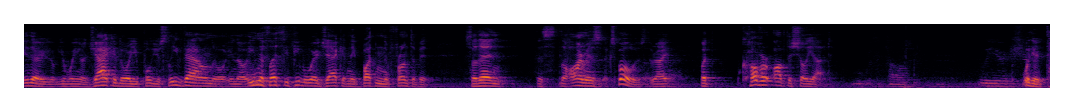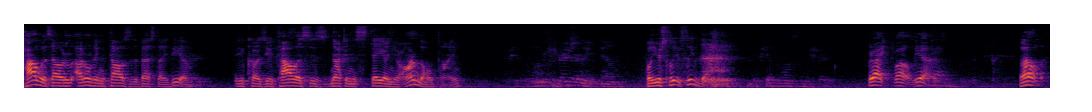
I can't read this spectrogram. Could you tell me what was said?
either you're wearing a jacket or you pull your sleeve down, or you know, even if let's say people wear a jacket and they button the front of it, so then this, the arm is exposed, right? Cover up the shalyat. With your talus, I don't, I don't think the talus is the best idea because your talus is not going to stay on your arm the whole time. Pull your sleeve down. Pull your sleeve, sleeve down. If you have a long sleeve shirt. Right. Well, yeah. Well,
